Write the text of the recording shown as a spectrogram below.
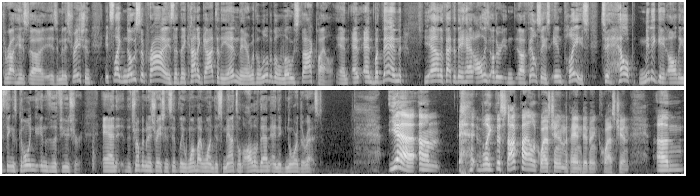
throughout his uh, his administration, it's like no surprise that they kind of got to the end there with a little bit of a low stockpile. And and, and but then You add on the fact that they had all these other uh, fail safes in place to help mitigate all these things going into the future. And the Trump administration simply one by one dismantled all of them and ignored the rest. Yeah, um, like the stockpile question, the pandemic question. Um,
